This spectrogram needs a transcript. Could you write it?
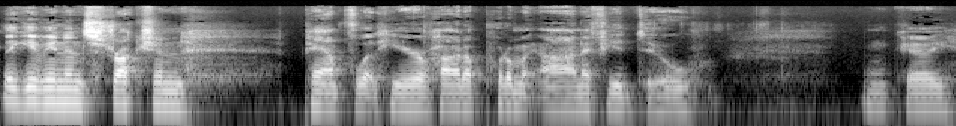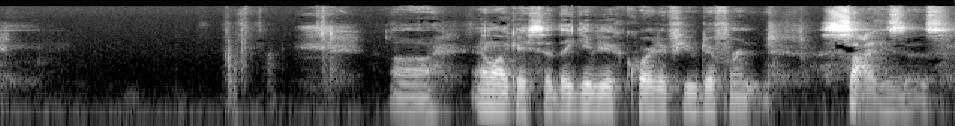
They give you an instruction pamphlet here of how to put them on if you do. Okay. Uh, and like I said, they give you quite a few different sizes.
